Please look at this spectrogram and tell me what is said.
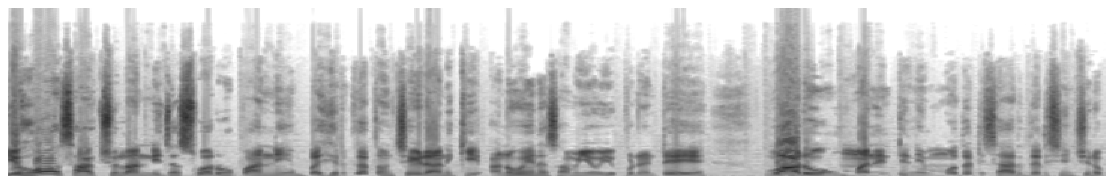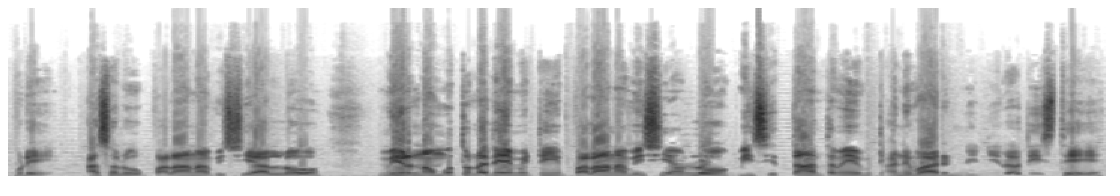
యహో సాక్షుల నిజ స్వరూపాన్ని బహిర్గతం చేయడానికి అనువైన సమయం ఎప్పుడంటే వారు మన ఇంటిని మొదటిసారి దర్శించినప్పుడే. అసలు ఫలానా విషయాల్లో మీరు నమ్ముతున్నదేమిటి? పలానా విషయంలో మీ సిద్ధాంతం ఏమిటి? అని వారిని నిలదీస్తే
